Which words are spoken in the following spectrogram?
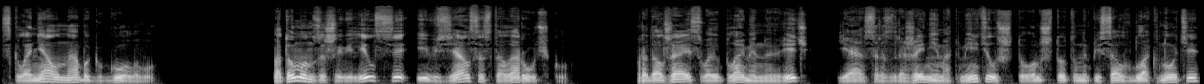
склонял на бок голову. Потом он зашевелился и взял со стола ручку. Продолжая свою пламенную речь, я с раздражением отметил, что он что-то написал в блокноте,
